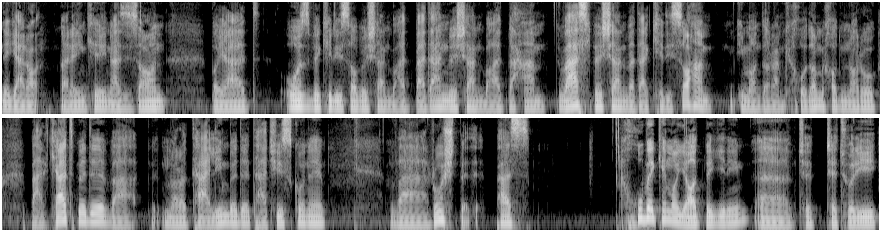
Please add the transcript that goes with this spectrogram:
نگران برای اینکه این عزیزان باید عضو کلیسا بشن باید بدن بشن باید به هم وصل بشن و در کلیسا هم ایمان دارم که خدا می‌خواد اونا رو برکت بده و اونا رو تعلیم بده تجهیز کنه. و رشد بده. پس خوبه که ما یاد بگیریم چطوری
